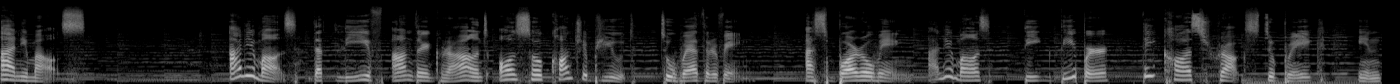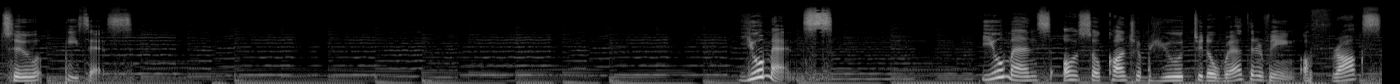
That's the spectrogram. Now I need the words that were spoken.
Animals Animals that live underground also contribute to weathering. As burrowing animals dig deeper, they cause rocks to break into pieces. Humans Humans also contribute to the weathering of rocks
